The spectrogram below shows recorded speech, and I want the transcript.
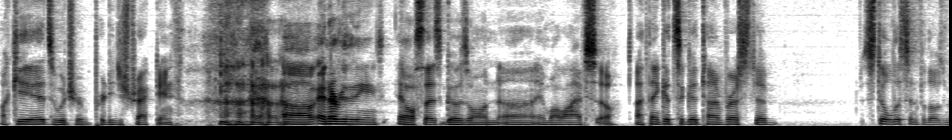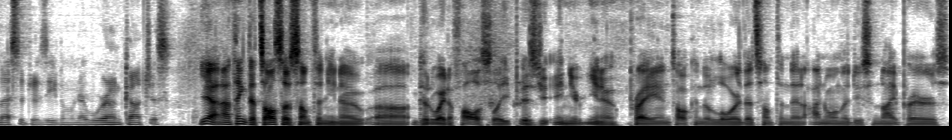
my kids, which are pretty distracting, uh, and everything else that goes on uh, in my life. So I think it's a good time for us to still listen for those messages, even whenever we're unconscious. Yeah, and I think that's also something you know, uh, good way to fall asleep is you, in your you know praying, talking to the Lord. That's something that I normally do some night prayers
